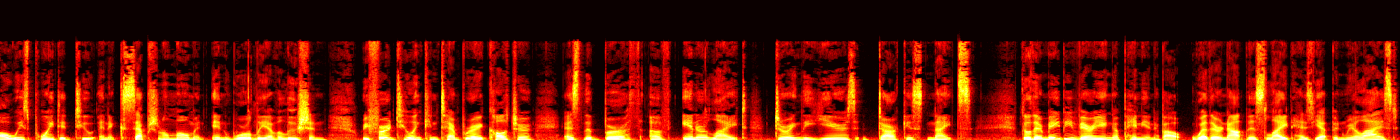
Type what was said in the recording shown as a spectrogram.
always pointed to an exceptional moment in worldly evolution, referred to in contemporary culture as the birth of inner light during the year's darkest nights. Though there may be varying opinion about whether or not this light has yet been realized,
